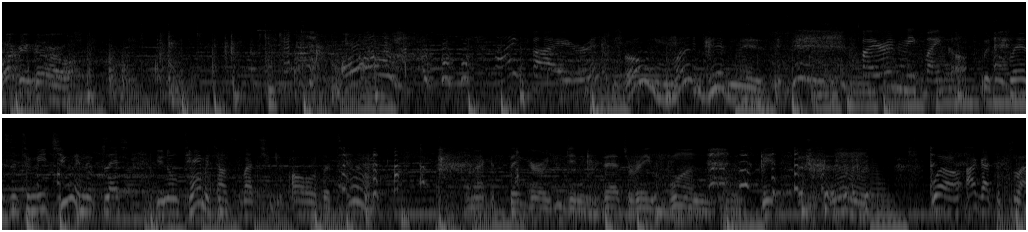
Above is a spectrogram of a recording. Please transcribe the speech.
Working girl. Oh! Hi, Byron. oh my goodness. Byron, meet Michael. It's pleasant to meet you in the flesh. You know, Tammy talks about you all the time. And I can say, girl, you didn't exaggerate one bit. Mm. well, I got to fly.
